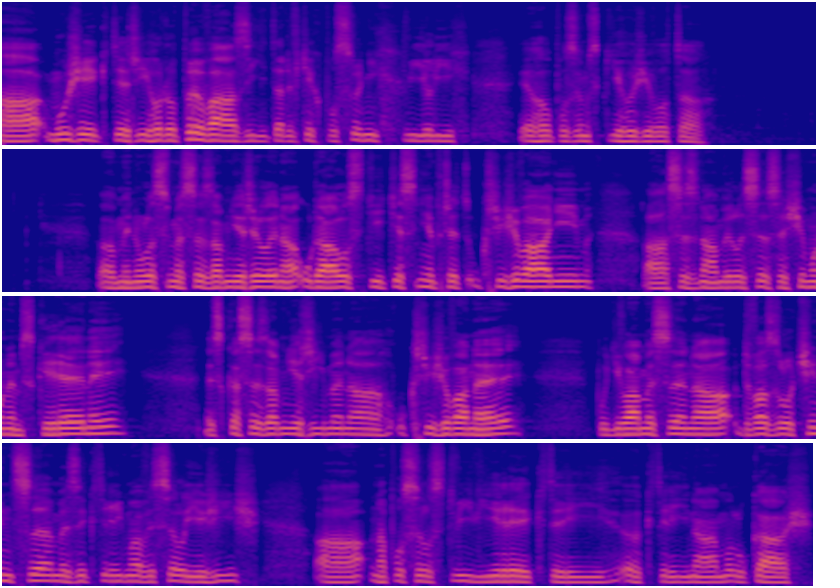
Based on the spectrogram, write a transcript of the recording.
a muži, kteří ho doprovází tady v těch posledních chvílích jeho pozemského života. Minule jsme se zaměřili na události těsně před ukřižováním a seznámili se se Šimonem z Kyrény. Dneska se zaměříme na ukřižované, podíváme se na dva zločince, mezi kterými vysel Ježíš a na poselství víry, který, který nám Lukáš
